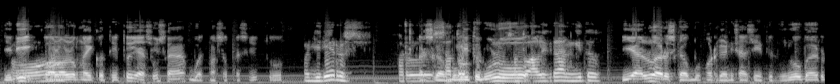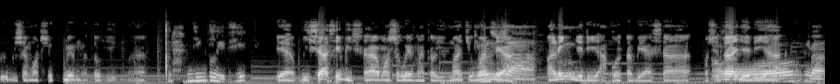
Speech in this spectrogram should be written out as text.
jadi Oh. kalau lu nggak ikut itu ya susah buat masuk ke situ Oh jadi harus harus, harus gabung satu itu dulu satu aliran gitu. iya lu harus gabung organisasi itu dulu baru lu bisa masuk BEM atau hima anjing gitu sih? ya bisa sih bisa masuk BEM atau hima cuman ya susah. paling jadi anggota biasa maksudnya Oh, jadi ya nggak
